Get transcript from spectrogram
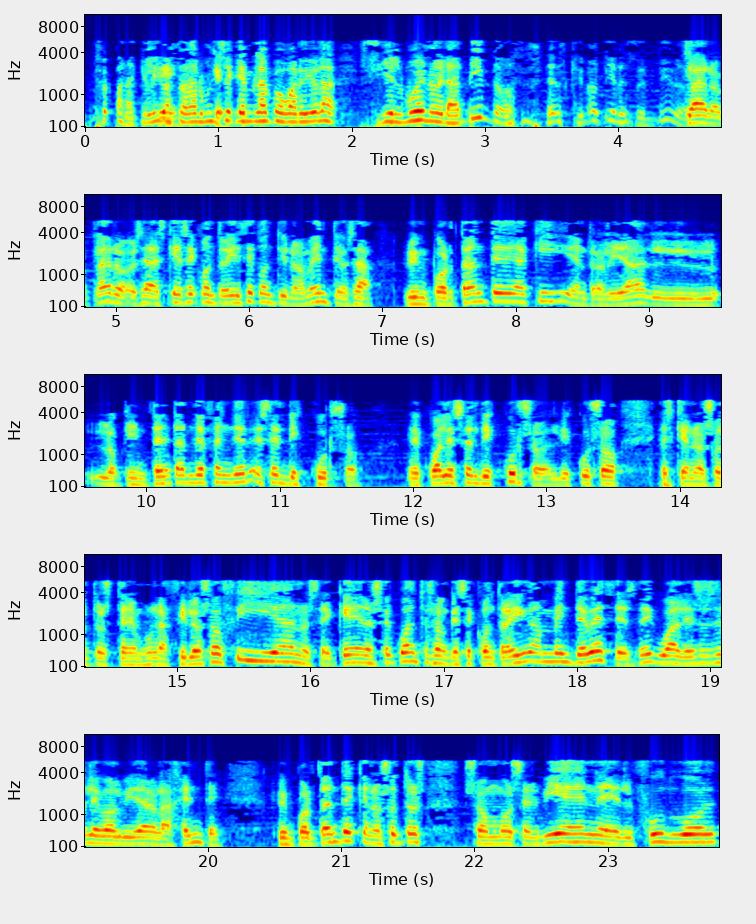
¿Para qué le ibas a dar un cheque en blanco a Guardiola si el bueno era Tito? es que no tiene sentido. Claro, claro. O sea, es que se contradice continuamente. O sea, lo importante de aquí, en realidad, lo que intentan defender es el discurso. ¿Cuál es el discurso? El discurso es que nosotros tenemos una filosofía, no sé qué, no sé cuántos, aunque se contradigan 20 veces, da igual, eso se le va a olvidar a la gente. Lo importante es que nosotros somos el bien, el fútbol,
